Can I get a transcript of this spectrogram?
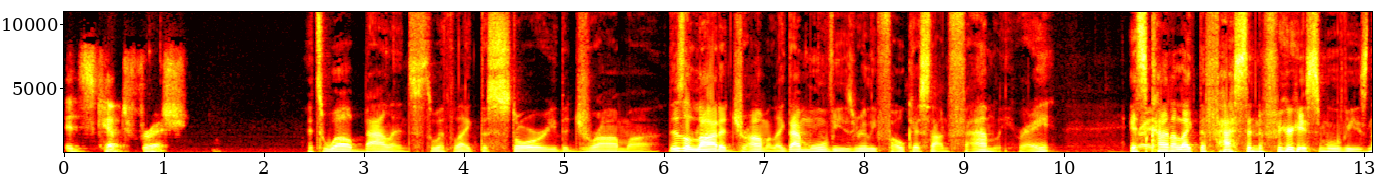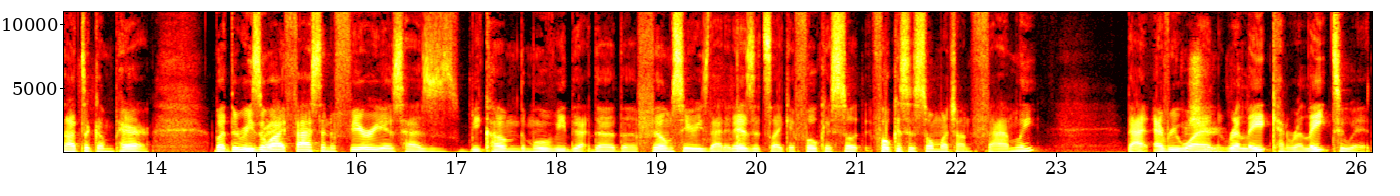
it's kept fresh. It's well balanced with like the story, the drama. There's a lot of drama. Like that movie is really focused on family, right? It's Right. kind of like the Fast and the Furious movies, not to compare. But the reason why Fast and the Furious has become the movie that the the film series that it is, it's like it focus so focuses so much on family that everyone sure. relate can relate to it.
